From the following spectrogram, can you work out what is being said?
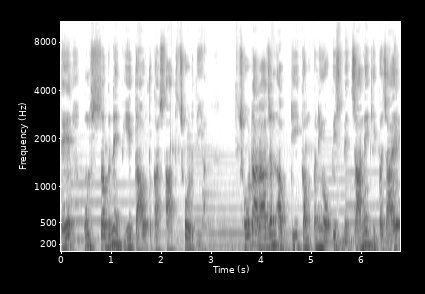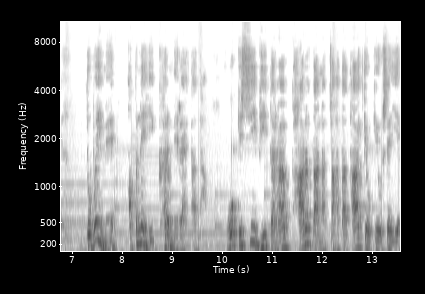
थे, उन सबने भी दाऊद का साथ छोड़ दिया। छोटा राजन अब डी कंपनी ऑफ़िस में जाने की बजाय दुबई में अपने ही घर में रहता था। वो किसी भी तरह भारत आना चाहता था, क्योंकि उसे ये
